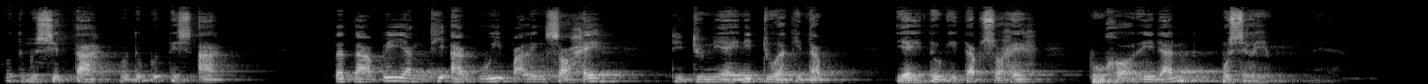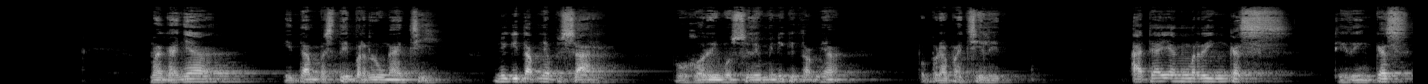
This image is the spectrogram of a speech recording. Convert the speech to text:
kutubus sitah, kutubus tis'ah. Tetapi yang diakui paling sahih di dunia ini dua kitab, yaitu kitab sahih Bukhari dan Muslim. Makanya kita mesti perlu ngaji. Ini kitabnya besar. Bukhari Muslim ini kitabnya beberapa jilid. Ada yang meringkas, diringkas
